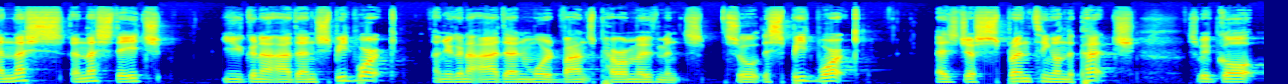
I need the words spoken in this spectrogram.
In this in this stage, you're going to add in speed work and you're going to add in more advanced power movements. So the speed work is just sprinting on the pitch. So we've got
